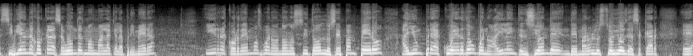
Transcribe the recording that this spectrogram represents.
si bien mejor que la segunda es más mala que la primera. Y recordemos, bueno, no, no sé si todos lo sepan, pero hay un preacuerdo, bueno, hay la intención de, de Marvel Studios de sacar eh,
